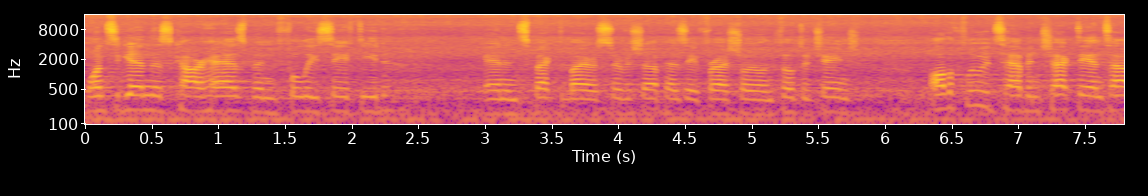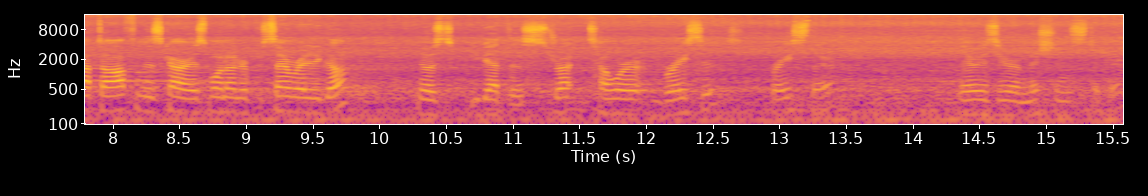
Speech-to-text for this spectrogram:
once again, this car has been fully safetied and inspected by our service shop, has a fresh oil and filter change. All the fluids have been checked and topped off, and this car is 100% ready to go. Notice you got the strut tower braces, brace there. There is your emission sticker.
